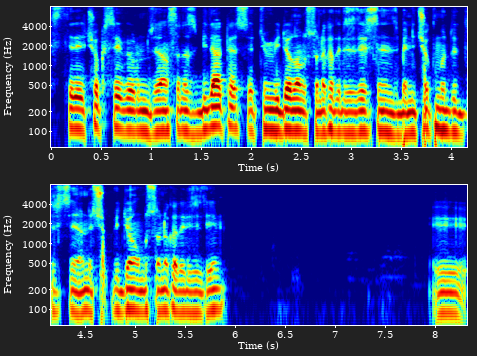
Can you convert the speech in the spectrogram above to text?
Sizleri çok seviyorum cansınız. Bir de arkadaşlar tüm videolarımı sonuna kadar izlerseniz beni çok mutlu edersiniz. Yani şu videolarımı sonuna kadar izleyin. E,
